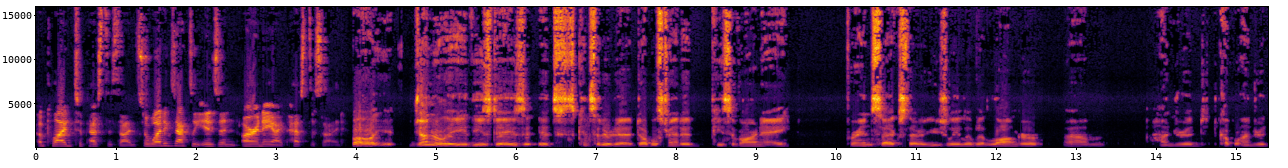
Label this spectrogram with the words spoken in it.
applied to pesticides? So, what exactly is an RNAi pesticide? Well, it, generally, these days, it's considered a double stranded piece of RNA. For insects, they're usually a little bit longer. Um, hundred, couple hundred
